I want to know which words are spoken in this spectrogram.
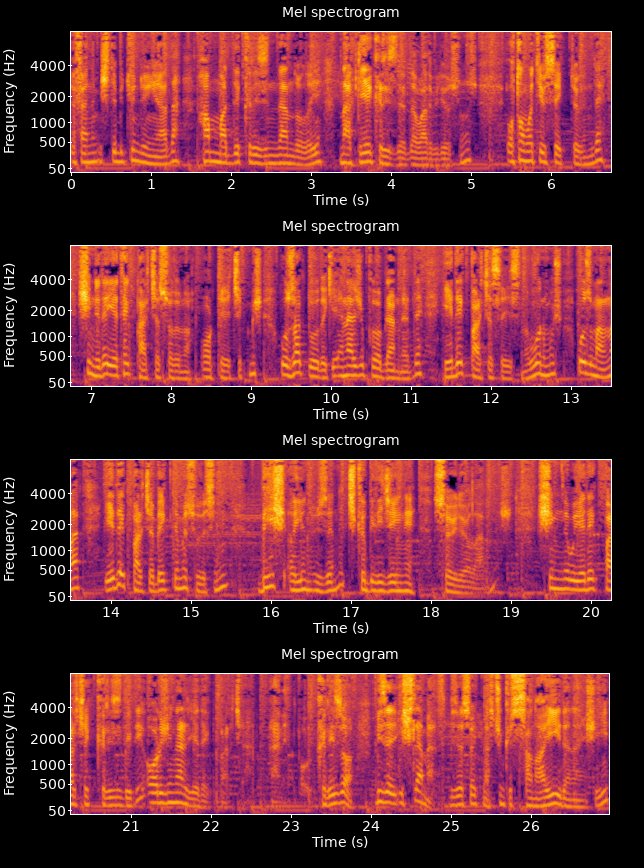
Efendim işte bütün dünyada ham madde krizinden dolayı nakliye krizleri de var biliyorsunuz. Otomotiv sektöründe şimdi de yedek parça sorunu ortaya çıkmış. Uzak doğudaki enerji problemleri de yedek parça sayısını vurmuş. Uzmanlar yedek parça bekleme süresinin 5 ayın üzerine çıkabileceğini söylüyorlarmış. Şimdi bu yedek parça krizi dediği orijinal yedek parça. Yani o kriz o. Bize işlemez, bize sökmez. Çünkü sanayi denen şeyi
